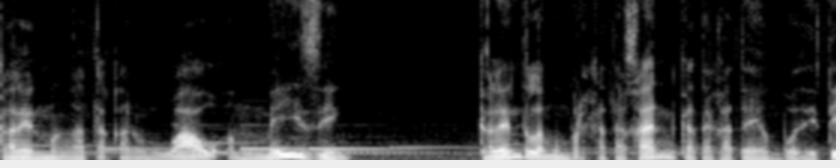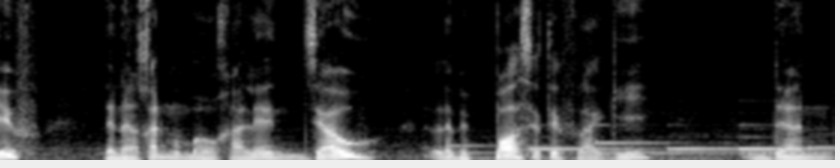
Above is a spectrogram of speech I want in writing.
kalian mengatakan wow amazing, kalian telah memperkatakan kata-kata yang positif dan akan membawa kalian jauh lebih positif lagi dan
